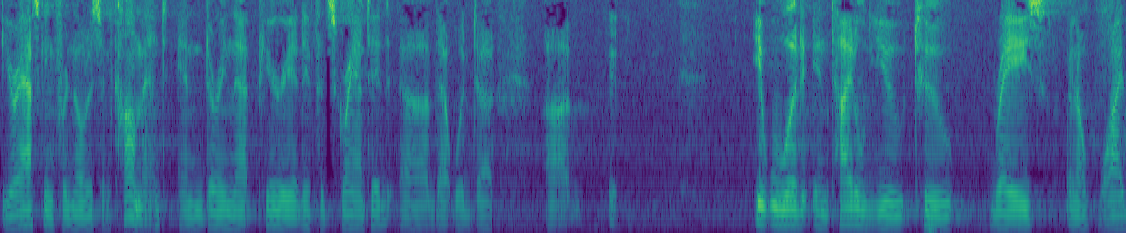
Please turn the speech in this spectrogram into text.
You're asking for notice and comment, and during that period, if it's granted, uh, that would uh, it would entitle you to raise, you know, why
